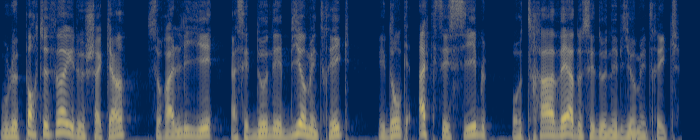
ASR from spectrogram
où le portefeuille de chacun sera lié à ces données biométriques et donc accessible au travers de ces données biométriques.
